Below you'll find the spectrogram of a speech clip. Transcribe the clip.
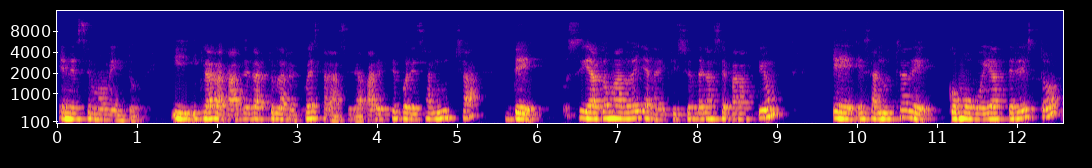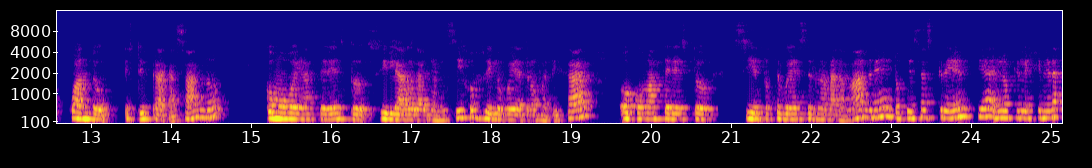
en ese momento. Y, claro, acabas de dar tú la respuesta, la serie aparece por esa lucha de si ha tomado ella la decisión de la separación, eh, esa lucha de cómo voy a hacer esto cuando estoy fracasando, cómo voy a hacer esto si le hago daño a mis hijos, si los voy a traumatizar, o cómo hacer esto si entonces voy a ser una mala madre. Entonces esas creencias es lo que le genera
